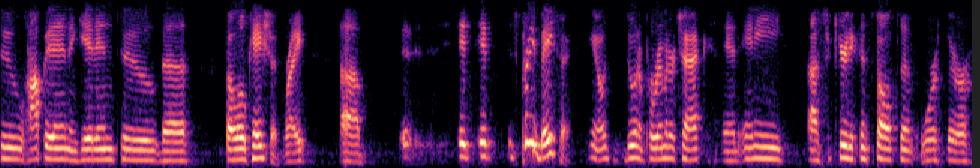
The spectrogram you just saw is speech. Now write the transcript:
to hop in and get into the the location, right? Uh, it, it, it it's pretty basic, you know, doing a perimeter check, and any uh, security consultant worth their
